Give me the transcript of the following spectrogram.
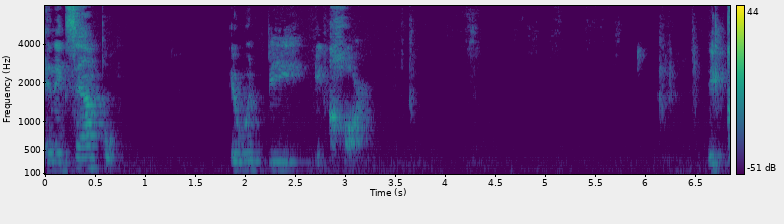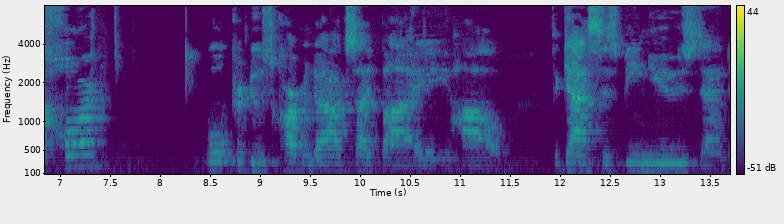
an example, it would be a car. A car will produce carbon dioxide by how the gas is being used and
